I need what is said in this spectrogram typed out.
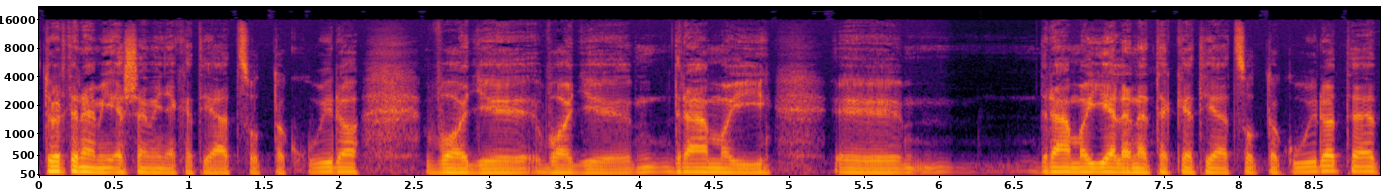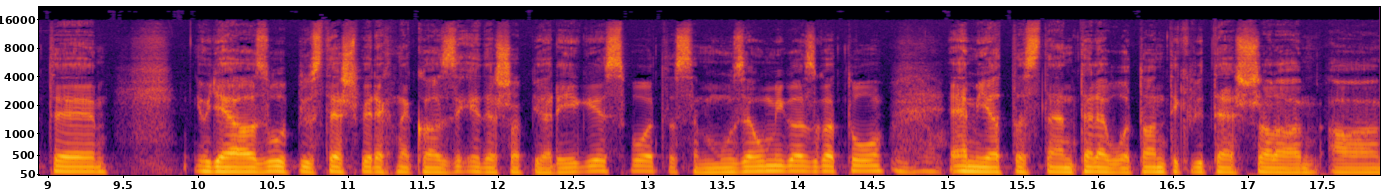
történelmi eseményeket játszottak újra, vagy, vagy drámai drámai jeleneteket játszottak újra, tehát ugye az Ulpius testvéreknek az édesapja régész volt, azt hiszem múzeumigazgató, uh-huh. emiatt aztán tele volt antikvitással a, a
